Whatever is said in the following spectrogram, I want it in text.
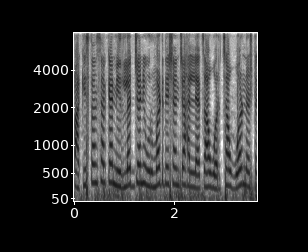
पाकिस्तानसारख्या निर्लज्ज आणि उर्मट देशांच्या हल्ल्याचा वरचा वर नष्ट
